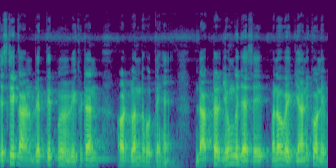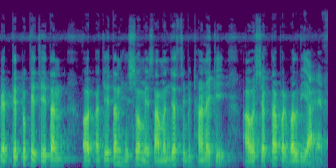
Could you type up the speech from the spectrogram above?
इसके कारण व्यक्तित्व में विघटन और द्वंद्व होते हैं। डॉक्टर युंग जैसे मनोवैज्ञानिकों ने व्यक्तित्व के चेतन और अचेतन हिस्सों में सामंजस्य बिठाने की आवश्यकता पर बल दिया है।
